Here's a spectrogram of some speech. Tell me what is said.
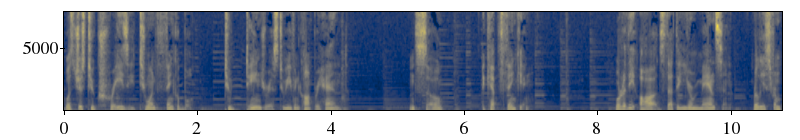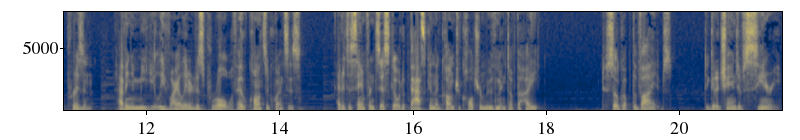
Was just too crazy, too unthinkable, too dangerous to even comprehend. And so, I kept thinking what are the odds that the year Manson, released from prison, having immediately violated his parole without consequences, headed to San Francisco to bask in the counterculture movement of the Haight, to soak up the vibes, to get a change of scenery,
